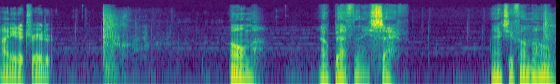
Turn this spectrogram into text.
I need a trader. Home. I hope Bethany's safe. I actually found my home.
